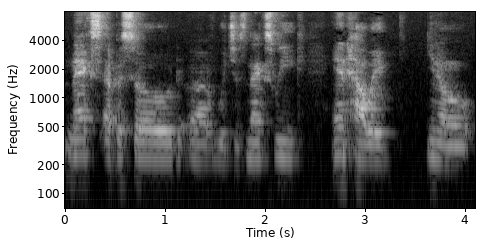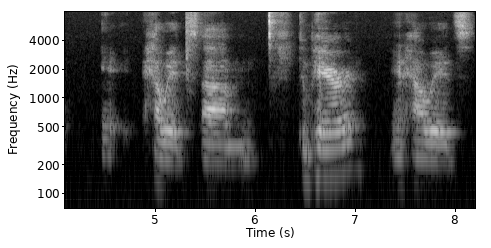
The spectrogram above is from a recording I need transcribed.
next episode, uh, which is next week, and how it you know how it's um, compared and how it's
